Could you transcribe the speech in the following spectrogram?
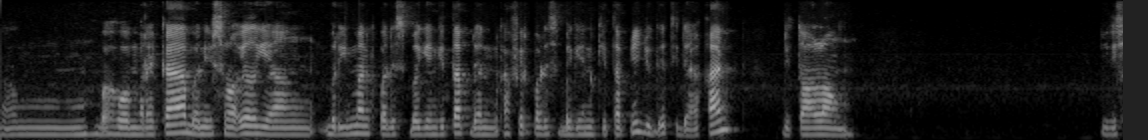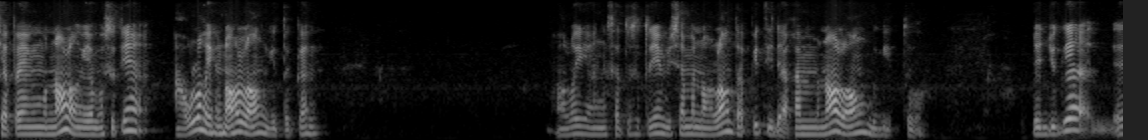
um, bahwa mereka Bani Israel yang beriman kepada sebagian kitab dan kafir pada sebagian kitabnya juga tidak akan ditolong. Jadi siapa yang menolong ya maksudnya Allah yang nolong gitu kan. Allah yang satu-satunya bisa menolong tapi tidak akan menolong begitu. Dan juga e,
